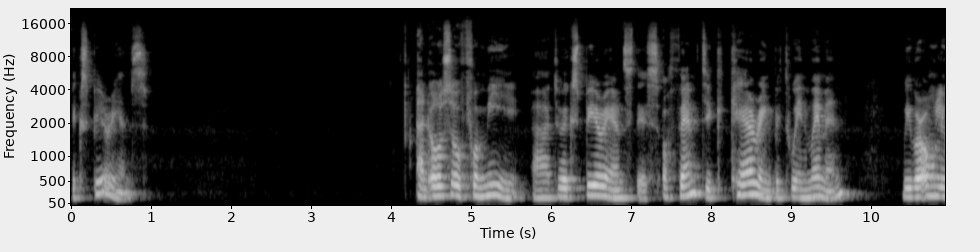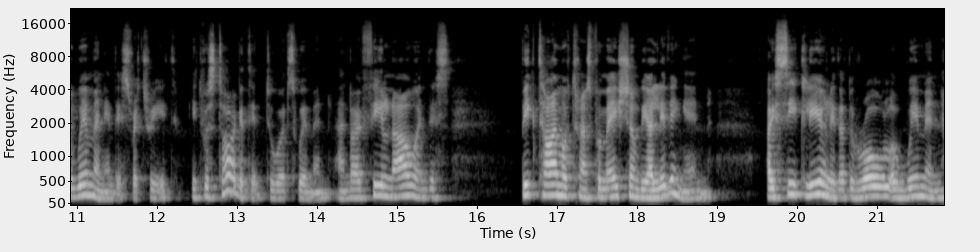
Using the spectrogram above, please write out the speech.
experience. And also for me uh, to experience this authentic caring between women we were only women in this retreat. It was targeted towards women, and I feel now in this big time of transformation we are living in, I see clearly that the role of women,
